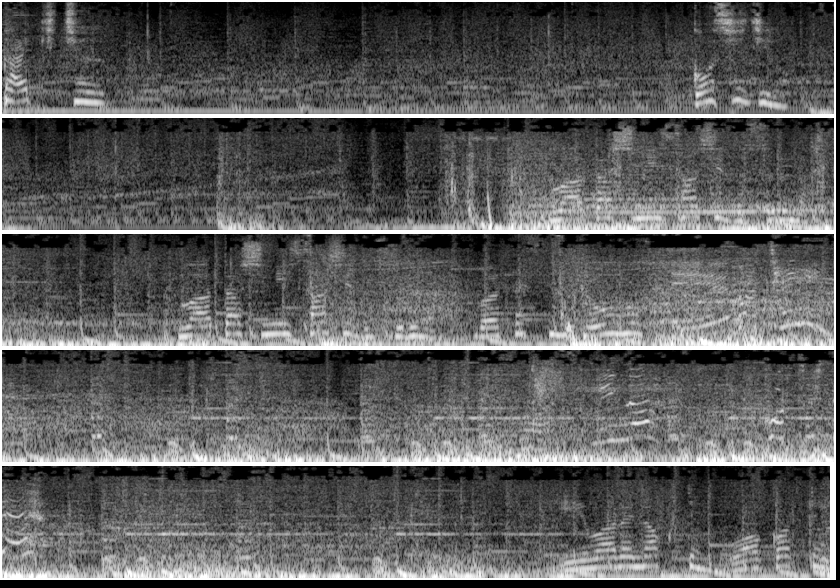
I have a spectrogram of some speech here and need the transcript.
待機中。ご指示を。私に指図するな。私に指図するな。私の情報エーバテインみんなこっち来て。言われなくても分かってる。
